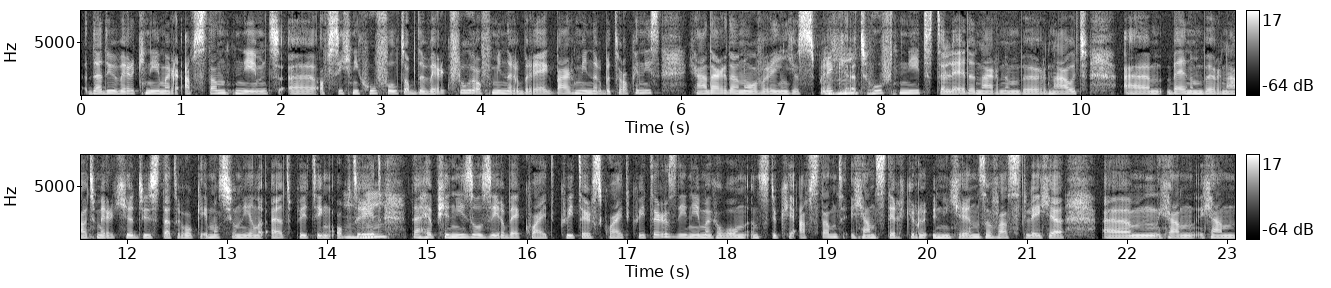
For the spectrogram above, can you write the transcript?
dat je werknemer afstand neemt uh, of zich niet goed voelt op de werkvloer of minder bereikbaar, minder betrokken is, ga daar dan over in gesprek. Mm -hmm. Het hoeft niet te leiden naar een burn-out. Um, bij een burn-out merk je dus dat er ook emotionele uitputting optreedt. Dat heb je niet zozeer bij quiet quitters. Quiet quitters die nemen gewoon een stukje afstand gaan sterker hun grenzen vastleggen, um, gaan, gaan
